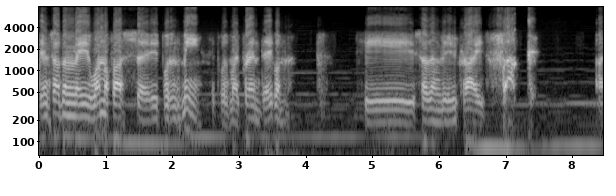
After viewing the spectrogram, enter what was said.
Then suddenly one of us, uh, it wasn't me, it was my friend Egon. He suddenly cried, "Fuck!" I,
